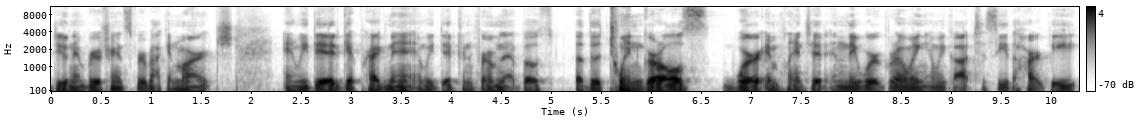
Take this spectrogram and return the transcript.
do an embryo transfer back in March, and we did get pregnant, and we did confirm that both of the twin girls were implanted and they were growing, and we got to see the heartbeat.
